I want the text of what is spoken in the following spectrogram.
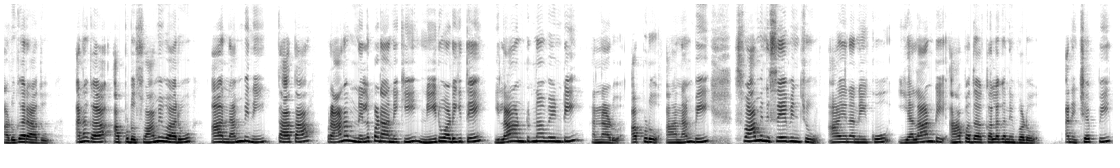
అడుగరాదు. అనగా అప్పుడు స్వామివారు ఆ నంబిని తాత ప్రాణం నిలపడానికి నీరు అడిగితే ఇలా అంటున్నావేంటి? అన్నాడు. అప్పుడు ఆ నంబి స్వామిని సేవించు. ఆయన నీకు ఎలాంటి ఆపద కలగనివ్వడు అని చెప్పి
